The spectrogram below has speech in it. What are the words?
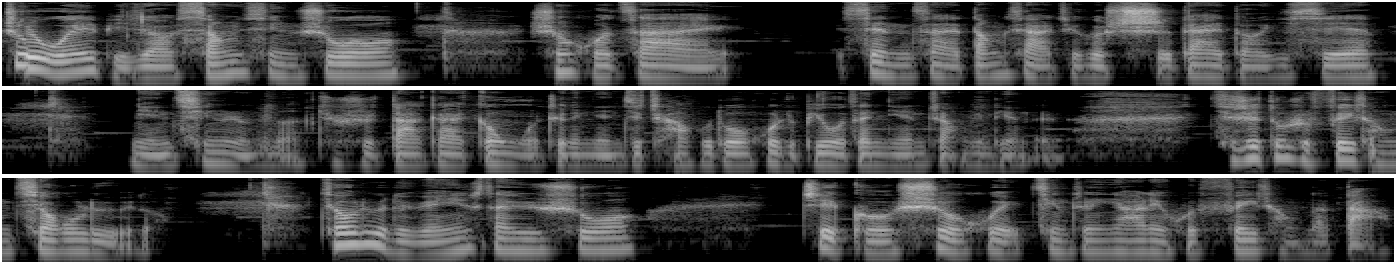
其实我也比较相信，说生活在现在当下这个时代的一些年轻人们，就是大概跟我这个年纪差不多，或者比我再年长一点的人，其实都是非常焦虑的。焦虑的原因在于说，这个社会竞争压力会非常的大。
